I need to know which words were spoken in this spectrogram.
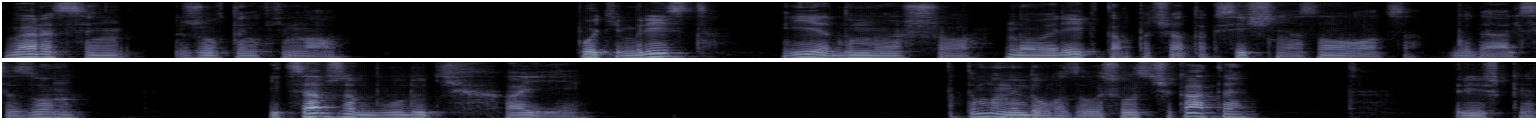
Вересень, жовтень фінал. Потім ріст. І я думаю, що Новий рік, там початок січня знову це буде альсезон. І це вже будуть хаї. Тому недовго залишилось чекати. Трішки.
